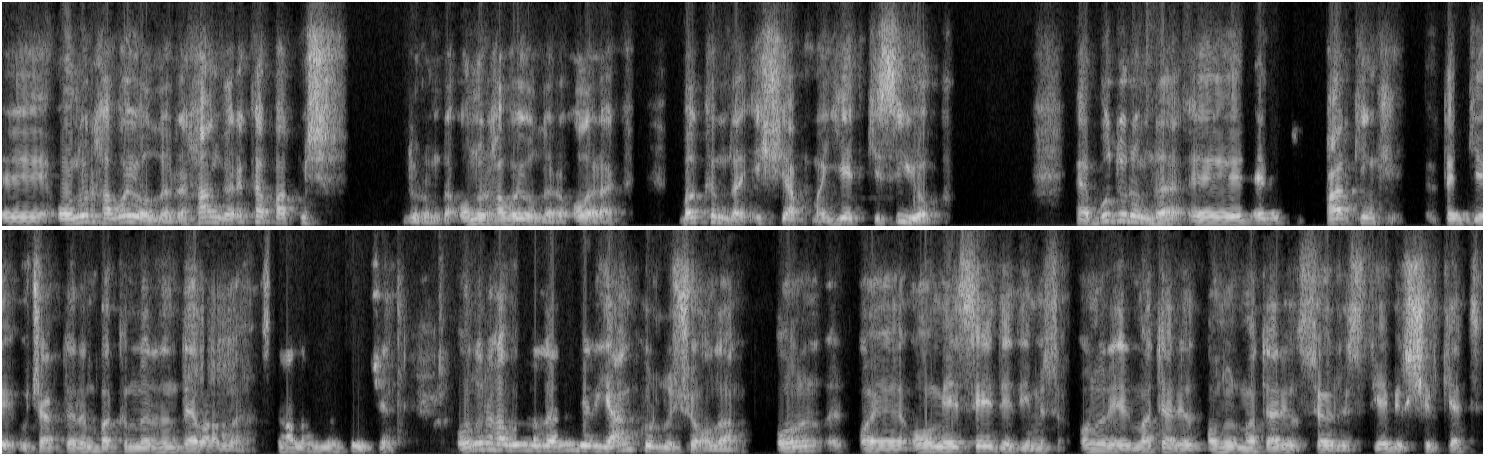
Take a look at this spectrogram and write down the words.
e, Onur Hava Yolları hangarı kapatmış durumda. Onur Hava Yolları olarak bakımda iş yapma yetkisi yok. Yani bu durumda evet. E, evet parking Havayolları'ndaki uçakların bakımlarının devamı sağlanması için Onur Havayolları'nın bir yan kuruluşu olan OMS e, dediğimiz Onur Material, Onur Material Service diye bir şirket.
